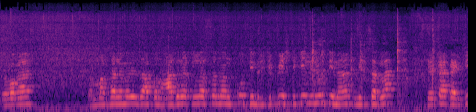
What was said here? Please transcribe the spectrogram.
हे बघा तर मसाल्यामध्ये जर आपण अद्रक लसण आणि कोथिंबीरची पेस्ट केलेली होती ना मिक्सरला ते टाकायची.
